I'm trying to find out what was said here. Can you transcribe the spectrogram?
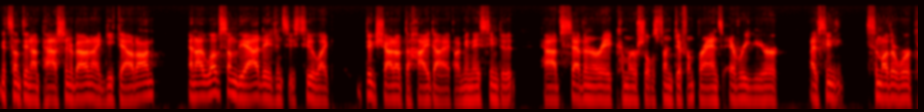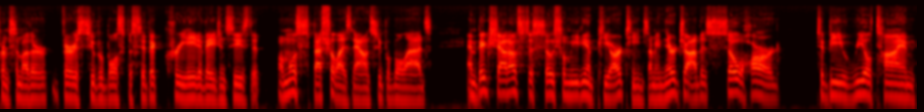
it's something I'm passionate about and I geek out on. And I love some of the ad agencies too. Like, big shout out to High Dive. I mean, they seem to have seven or eight commercials from different brands every year. I've seen some other work from some other very Super Bowl specific creative agencies that almost specialize now in Super Bowl ads. And big shout outs to social media and PR teams. I mean, their job is so hard to be real time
